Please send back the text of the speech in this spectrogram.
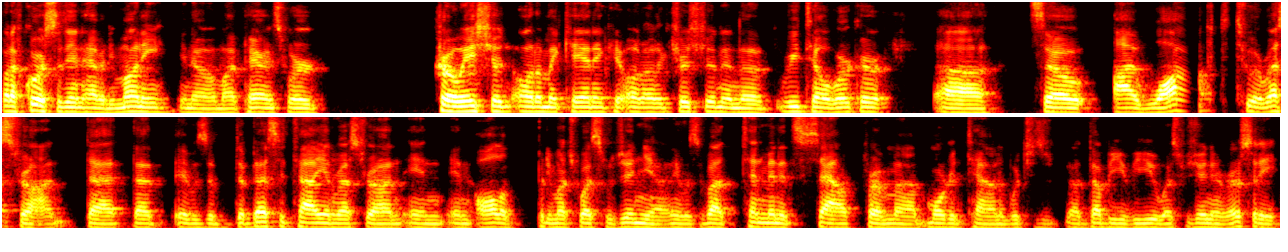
But of course, I didn't have any money. You know, my parents were Croatian auto mechanic, auto electrician, and a retail worker. Uh, so I walked to a restaurant that that it was a, the best Italian restaurant in in all of pretty much West Virginia, and it was about ten minutes south from uh, Morgantown, which is uh, WVU, West Virginia University.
